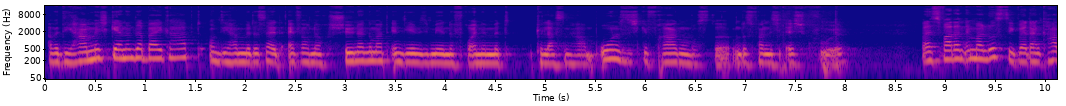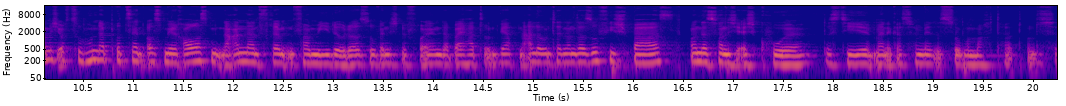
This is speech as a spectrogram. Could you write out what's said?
Aber die haben mich gerne dabei gehabt und die haben mir das halt einfach noch schöner gemacht, indem sie mir eine Freundin mitgelassen haben, ohne dass ich gefragen musste. Und das fand ich echt cool. Weil es war dann immer lustig, weil dann kam ich auch zu 100% aus mir raus mit einer anderen fremden Familie oder so, wenn ich eine Freundin dabei hatte. Und wir hatten alle untereinander so viel Spaß. Und das fand ich echt cool, dass die, meine Gastfamilie das so gemacht hat. Und das,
